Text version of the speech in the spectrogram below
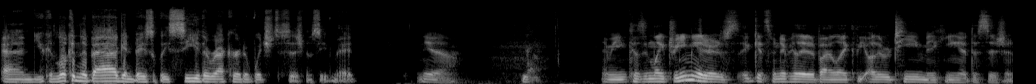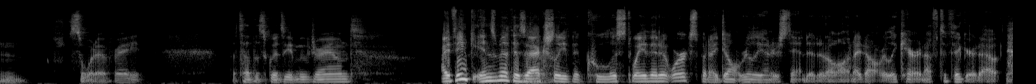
and you can look in the bag and basically see the record of which decisions you've made. Yeah. Yeah. I mean, because in like Dream Eaters, it gets manipulated by like the other team making a decision, sort of, right? That's how the squids get moved around. I think Innsmouth is actually the coolest way that it works, but I don't really understand it at all, and I don't really care enough to figure it out.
